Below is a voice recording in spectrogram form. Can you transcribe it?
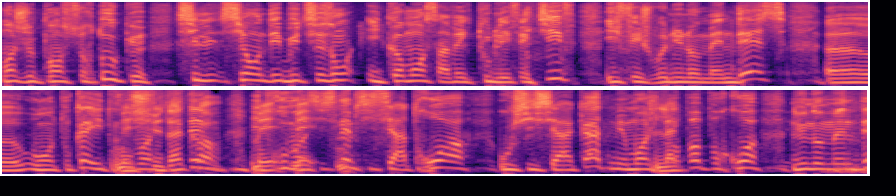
Moi, je pense surtout que si, si en début de saison, il commence avec tout l'effectif, il fait jouer Nuno Mendes, euh, ou en tout cas, il trouve Mais je un suis système. Il Mais- trouve un système si c'est à 3 ou si c'est à 4 Mais moi, je ne La- vois pas pourquoi Nuno Mendes,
